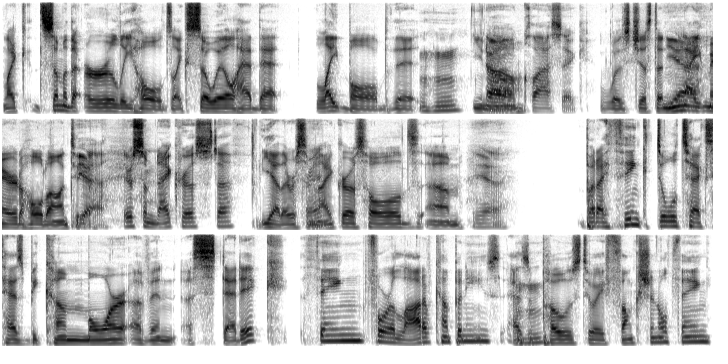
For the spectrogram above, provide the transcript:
like some of the early holds, like So iLL had that light bulb that, mm-hmm. you know, oh, classic. was just a Yeah. nightmare to hold on to. Yeah. There's some Nicros stuff. Yeah, there were some Right? Nicros holds. Um, Yeah. but I think dual text has become more of an aesthetic thing for a lot of companies as Mhm. opposed to a functional thing.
